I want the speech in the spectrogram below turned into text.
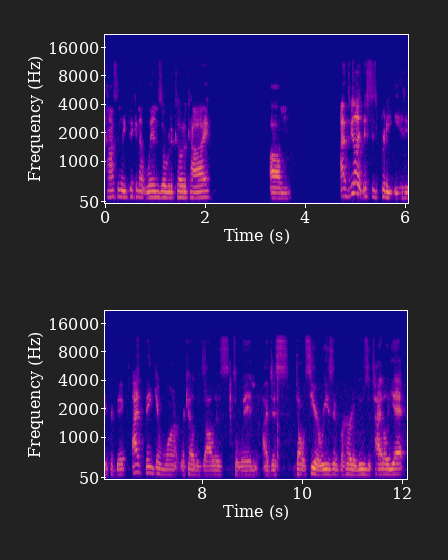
constantly picking up wins over Dakota Kai. Um, I feel like this is pretty easy to predict. I think and want Raquel Gonzalez to win. I just don't see a reason for her to lose the title yet.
